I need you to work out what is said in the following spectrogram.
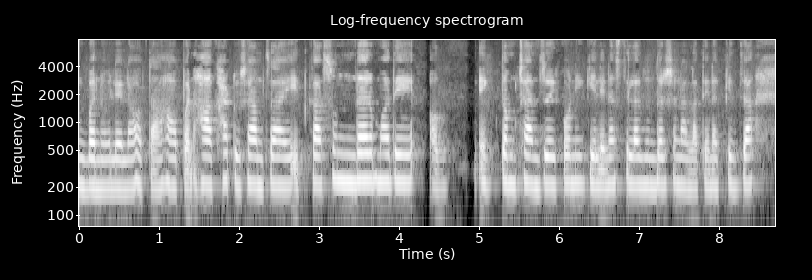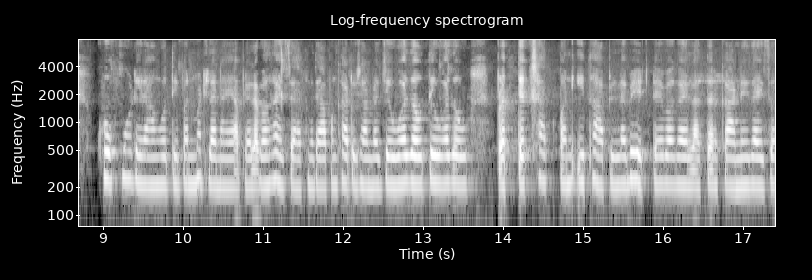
बनवलेला होता. हा पण हा खाटूशा आमचा आहे. इतका सुंदरमध्ये एकदम छान. जे कोणी गेले नसतील अजून दर्शनाला ते नक्कीच जा. खूप मोठी रांग होती पण म्हटलं नाही आपल्याला बघायचं आहे. आतमध्ये आपण खाटू श्यामला जेव्हा जाऊ तेव्हा जाऊ. प्रत्यक्षात पण इथं आपल्याला भेटतं आहे बघायला तर का नाही जायचं.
